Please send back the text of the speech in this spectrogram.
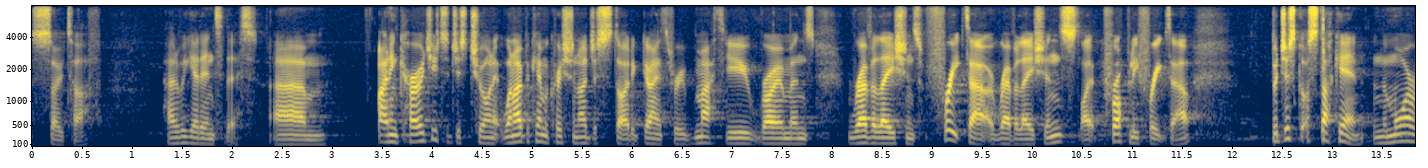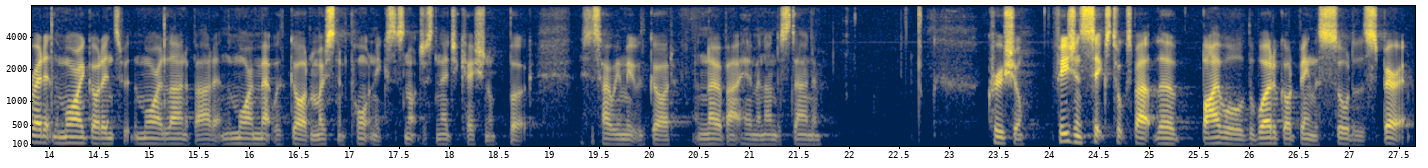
so tough. How do we get into this? Um, I'd encourage you to just chew on it. When I became a Christian, I just started going through Matthew, Romans, Revelations, freaked out at Revelations, like properly freaked out, but just got stuck in. And the more I read it, the more I got into it, the more I learned about it, and the more I met with God, most importantly, because it's not just an educational book. This is how we meet with God and know about Him and understand Him crucial. Ephesians 6 talks about the Bible, the Word of God, being the sword of the Spirit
